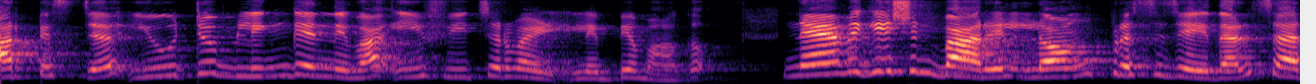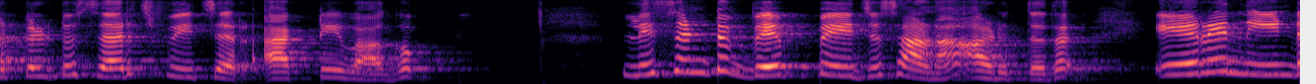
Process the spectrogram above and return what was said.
artist YouTube link എന്നിവ ഈ ഫീച്ചർ വഴി ലഭ്യമാകും. നാവിഗേഷൻ ബാറിൽ ലോങ് പ്രസ് ചെയ്താൽ circle to search feature active ആകും. ലിസൺ ടു വെബ് പേജസ് ആണ് അടുത്തത്. ഏറെ നീണ്ട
